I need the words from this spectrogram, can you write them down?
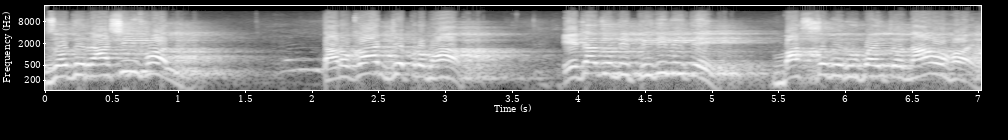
যদি রাশিফল, তারকার যে প্রভাব, এটা যদি পৃথিবীতে বাস্তবে রূপায়িত নাও হয়,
